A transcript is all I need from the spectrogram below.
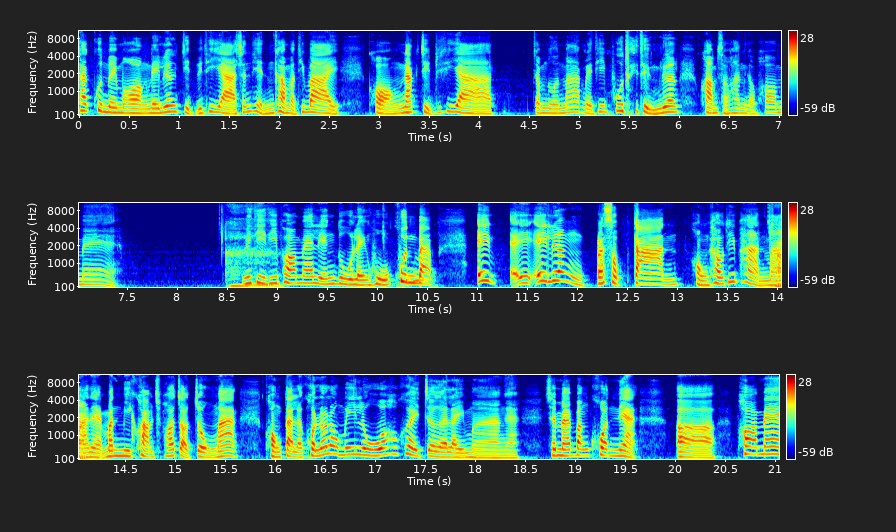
ถ้าคุณไปมองในเรื่องจิตวิทยา ฉันเห็นคำอธิบายของนักจิตวิทยาจำนวนมากเลยที่พูดถึงเรื่องความสัมพันธ์กับพ่อแม่ วิธีที่พ่อแม่เลี้ยงดูเลยหูคุณแบบไอ้ไอ้ไอ้เรื่องประสบการณ์ของเขาที่ผ่านมาครับเนี่ย มันมีความเฉพาะเจาะจงมากของแต่ละคนแล้วเราไม่รู้ว่าเขาเคยเจออะไรมาไงใช่ไหมบางคนเนี่ยเอ่อพ่อแม่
